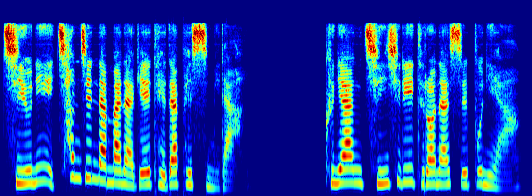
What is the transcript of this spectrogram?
지훈이 천진난만하게 대답했습니다. 그냥 진실이 드러났을 뿐이야.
